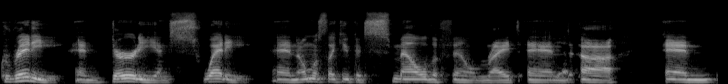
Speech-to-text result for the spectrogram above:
gritty and dirty and sweaty and almost like you could smell the film, right? And yeah. uh, and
